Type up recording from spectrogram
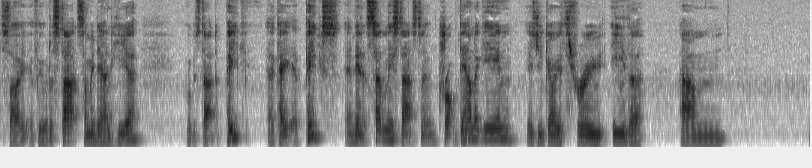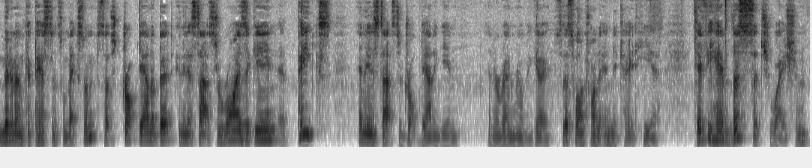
So if we were to start somewhere down here, we would start to peak. Okay, it peaks and then it suddenly starts to drop down again as you go through either um, minimum capacitance or maximum. So it's dropped down a bit and then it starts to rise again, it peaks and then it starts to drop down again and around and around we go. So that's what I'm trying to indicate here. If you have this situation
